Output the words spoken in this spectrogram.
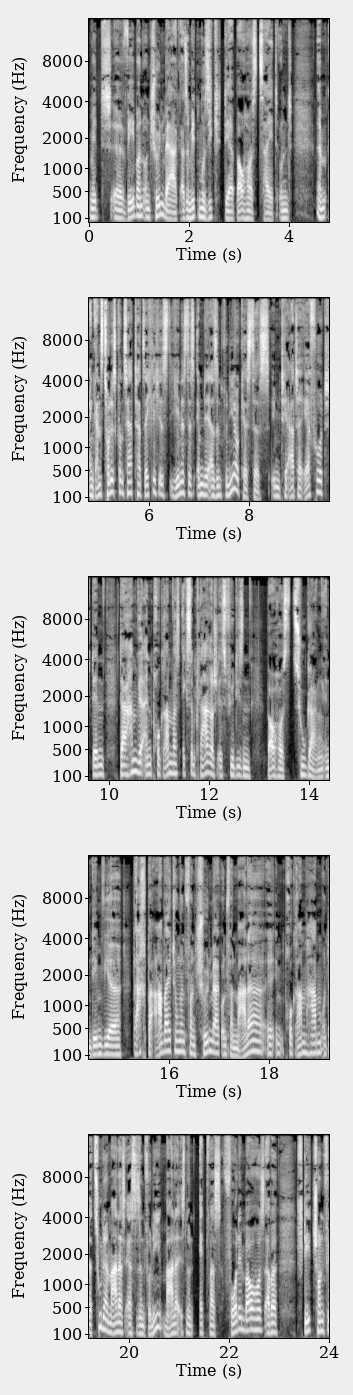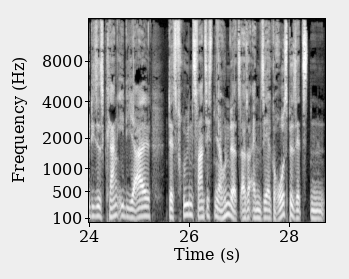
mit äh, Webern und Schönberg, also mit Musik der Bauhauszeit. Und ähm, ein ganz tolles Konzert tatsächlich ist jenes des MDR Sinfonieorchesters im Theater Erfurt, denn da haben wir ein Programm, was exemplarisch ist für diesen Bauhauszugang, in dem wir Bach-Bearbeitungen von Schönberg und von Mahler äh, im Programm haben und dazu dann Mahlers erste Sinfonie. Mahler ist nun etwas vor dem Bauhaus, aber steht schon für dieses Klangideal des frühen 20. Jahrhunderts, also einen sehr groß besetzten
